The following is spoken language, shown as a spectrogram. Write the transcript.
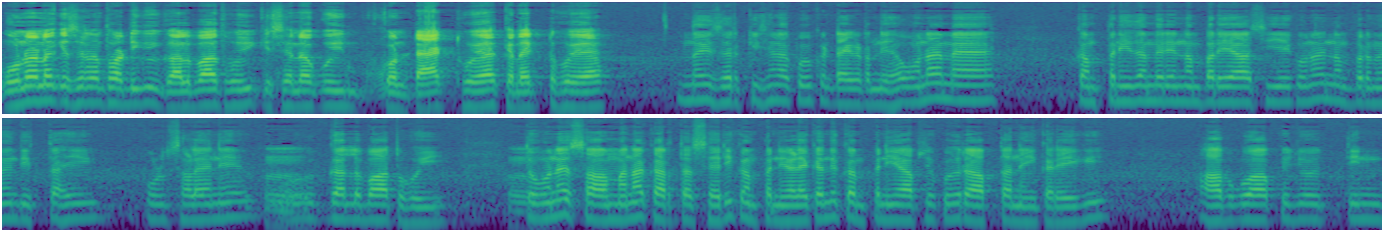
ਉਹਨਾਂ ਨਾਲ ਕਿਸੇ ਨਾਲ ਤੁਹਾਡੀ ਕੋਈ ਗੱਲਬਾਤ ਹੋਈ? ਕਿਸੇ ਨਾਲ ਕੋਈ ਕੰਟੈਕਟ ਹੋਇਆ ਕਨੈਕਟ ਹੋਇਆ? ਨਹੀਂ ਸਰ ਕਿਸੇ ਨਾਲ ਕੋਈ ਕੰਟੈਕਟ ਨਹੀਂ ਹੈ ਉਹਨਾਂ ਮੈਂ ਕੰਪਨੀ ਦਾ ਮੇਰੇ ਨੰਬਰ ਆ ਸੀ ਇੱਕ ਉਹਨਾਂ ਨੇ ਨੰਬਰ ਮੈਨੂੰ ਦਿੱਤਾ ਸੀ। ਪੁਲਿਸ ਵਾਲਿਆਂ ਨੇ ਉਹ ਗੱਲਬਾਤ ਹੋਈ। तो उन्हें साफ मना करता शहरी कंपनी वाले कहते कंपनी आपसे कोई रबता नहीं करेगी आपको आपके जो तीन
